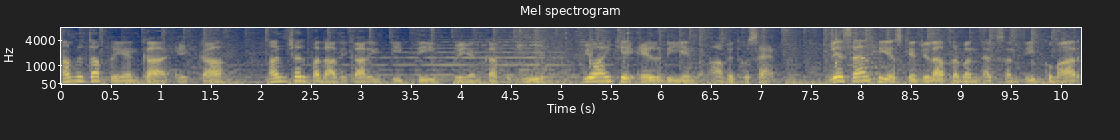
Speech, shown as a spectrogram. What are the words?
अमृता प्रियंका एक्का, अंचल पदाधिकारी दीप्ति प्रियंका कुजूर बीओआई के L D M Abid Hussain. JSLPS के जिला प्रबंधक संदीप कुमार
